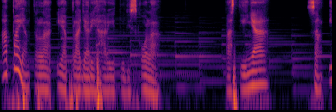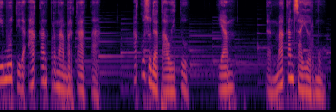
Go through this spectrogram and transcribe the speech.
apa yang telah ia pelajari hari itu di sekolah. Pastinya sang ibu tidak akan pernah berkata, "Aku sudah tahu itu. Diam dan makan sayurmu."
